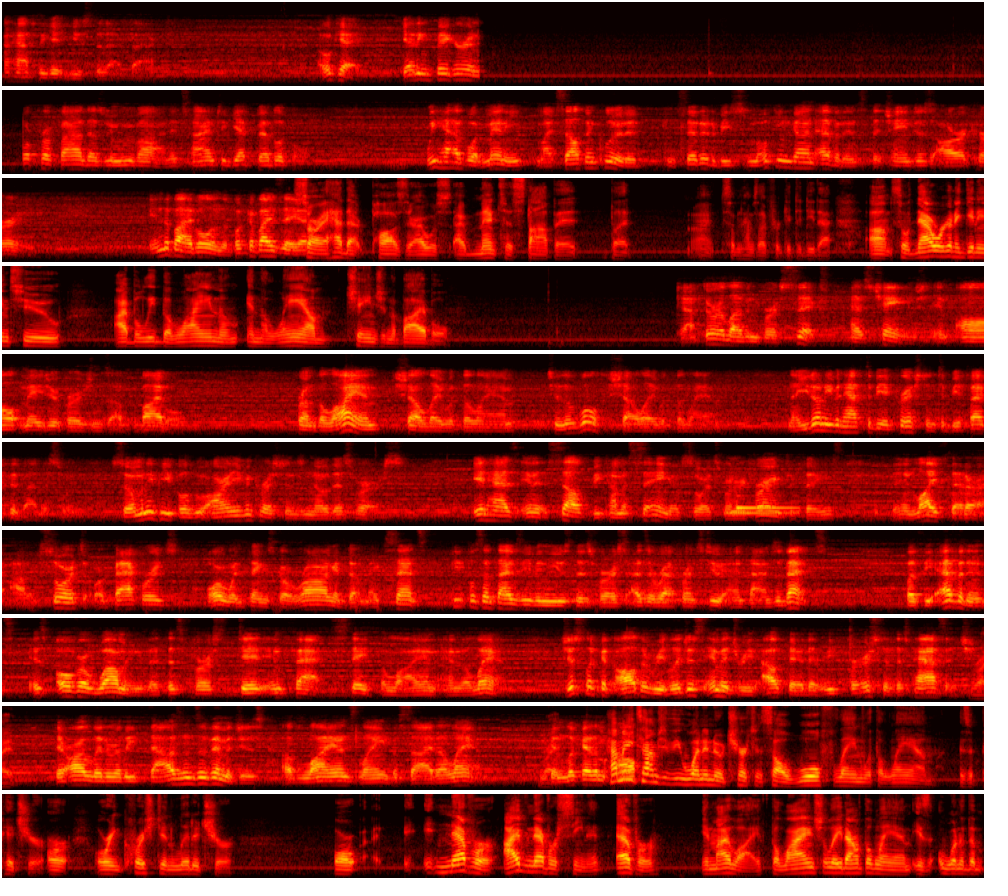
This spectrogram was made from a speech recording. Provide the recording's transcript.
I have to get used to that fact. Okay, getting bigger and more profound as we move on. It's time to get biblical. We have what many, myself included, consider to be smoking gun evidence that changes are occurring. In the Bible, in the book of Isaiah. Sorry, I had that pause there. I was I meant to stop it, but I, sometimes I forget to do that. Um, so now we're going to get into, I believe, the lion and the lamb change in the Bible. Chapter 11, verse 6 has changed in all major versions of the Bible. From the lion shall lay with the lamb to the wolf shall lay with the lamb. Now, you don't even have to be a Christian to be affected by this one. So many people who aren't even Christians know this verse. It has in itself become a saying of sorts when referring to things in life that are out of sorts or backwards, or when things go wrong and don't make sense. People sometimes even use this verse as a reference to end times events. But the evidence is overwhelming that this verse did in fact state the lion and the lamb. Just look at all the religious imagery out there that refers to this passage. Right. There are literally thousands of images of lions laying beside a lamb. You Right. can look at them. How many times have you went into a church and saw a wolf laying with a lamb as a picture, or or in Christian literature, or it, it never? I've never seen it ever in my life. The lion shall lay down with the lamb is one of the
